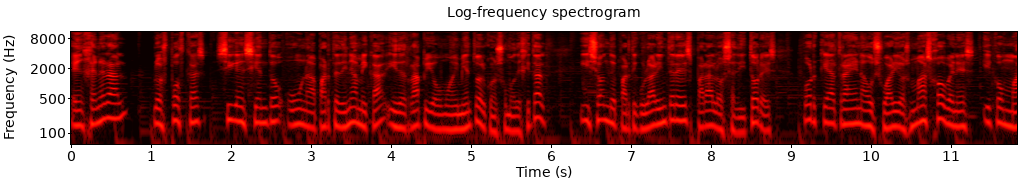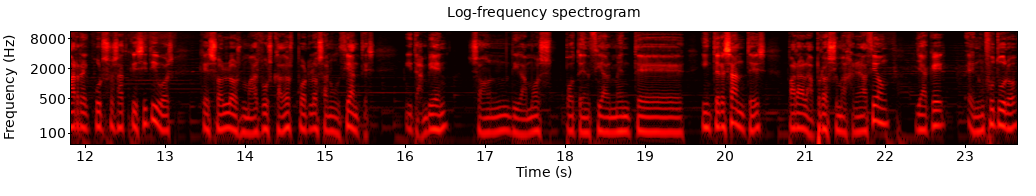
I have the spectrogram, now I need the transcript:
En general, los podcasts siguen siendo una parte dinámica y de rápido movimiento del consumo digital y son de particular interés para los editores porque atraen a usuarios más jóvenes y con más recursos adquisitivos que son los más buscados por los anunciantes y también son, digamos, potencialmente interesantes para la próxima generación, ya que en un futuro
